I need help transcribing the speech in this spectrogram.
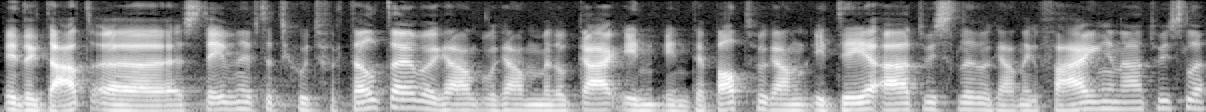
Inderdaad, uh, Steven heeft het goed verteld. Hè. We, gaan, we gaan met elkaar in, in debat, we gaan ideeën uitwisselen, we gaan ervaringen uitwisselen.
